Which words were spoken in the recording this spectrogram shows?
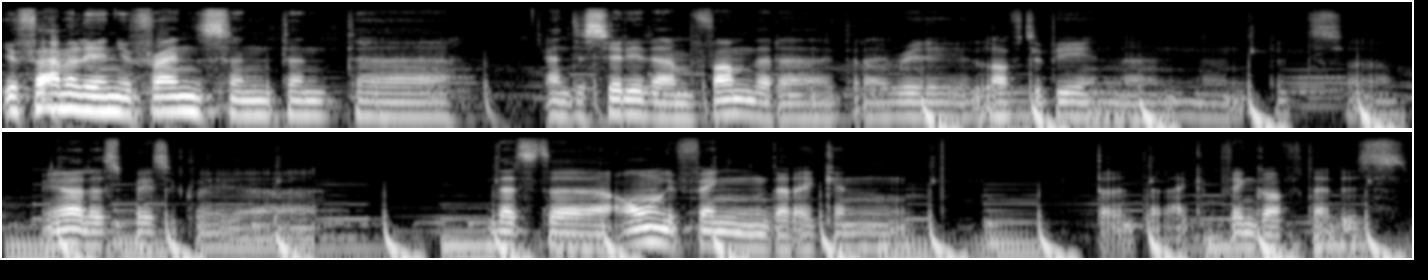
your family and your friends and and uh, and the city that I'm from that I that I really love to be in. And, uh, yeah, that's basically uh, that's the only thing that I can that, that I can think of that is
